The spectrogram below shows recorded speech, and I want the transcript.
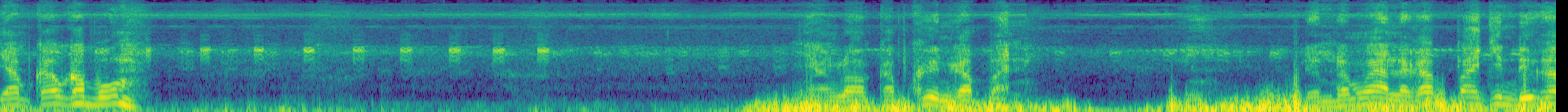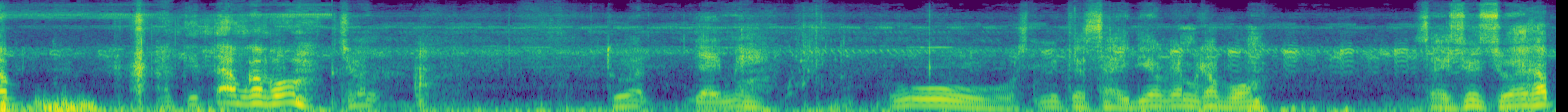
ย่ำกลับครับผมยังรอกลับขึ้นครับบัดนเริ่มทำงานแล้วครับป้าจินดึกครับติดตามครับผมชนตัวใหญ่ไหมโอ้มีแต่ใส่เดียวกันครับผม ใส่สวยๆครับ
